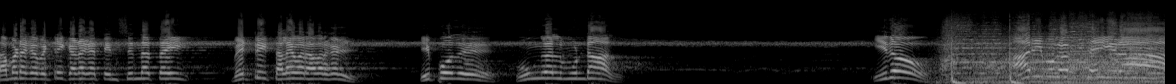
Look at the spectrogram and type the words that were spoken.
தமிழக வெற்றி கழகத்தின் சின்னத்தை வெற்றி தலைவர் அவர்கள் இப்போது உங்கள் முன்னால் இதோ அறிமுகம் செய்கிறார்.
